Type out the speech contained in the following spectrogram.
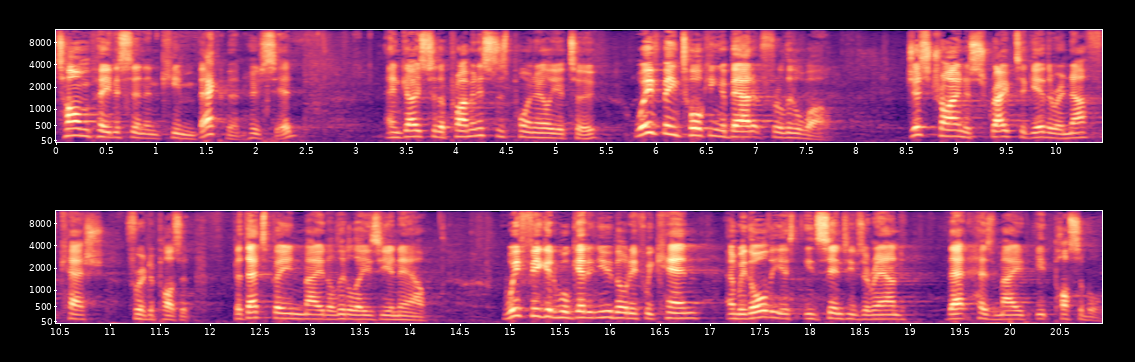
Tom Peterson and Kim Backman who said and goes to the Prime Minister's point earlier too, we've been talking about it for a little while, just trying to scrape together enough cash for a deposit. But that's been made a little easier now. We figured we'll get a new build if we can, and with all the incentives around, that has made it possible.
